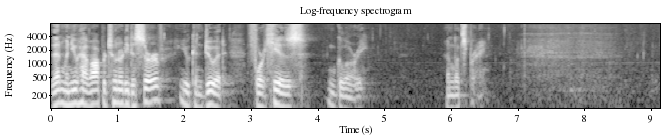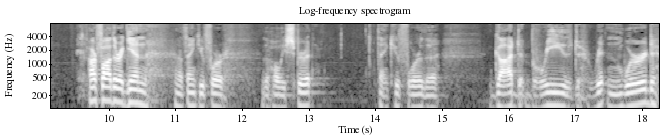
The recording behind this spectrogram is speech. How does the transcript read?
then when you have opportunity to serve, you can do it for His glory. And let's pray. Our Father, again, thank you for the Holy Spirit. Thank you for the God breathed written word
